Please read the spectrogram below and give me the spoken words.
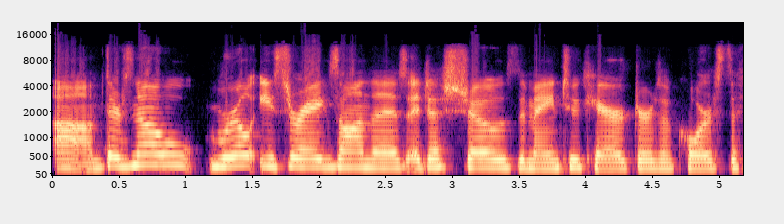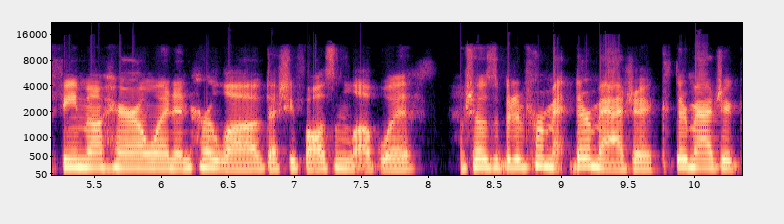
um, there's no real Easter eggs on this. It just shows the main two characters, of course, the female heroine and her love that she falls in love with. Shows a bit of her ma- their magic. Their magic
